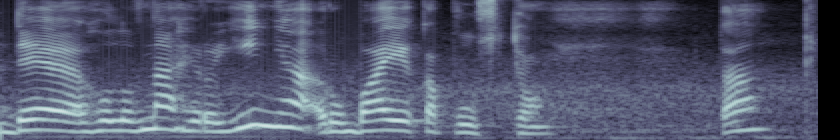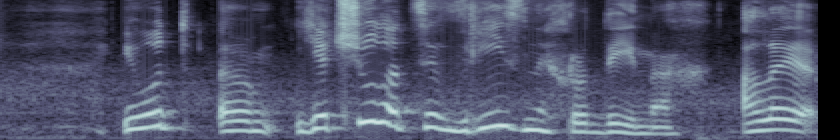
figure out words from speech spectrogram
де головна героїня рубає капусту. Та? І от е, я чула це в різних родинах, але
